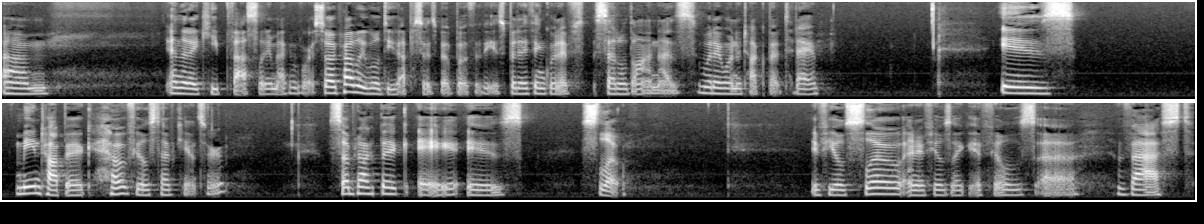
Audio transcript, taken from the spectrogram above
Um, and that I keep vacillating back and forth. So I probably will do episodes about both of these, but I think what I've settled on as what I want to talk about today is main topic how it feels to have cancer. Subtopic A is slow. It feels slow and it feels like it feels a vast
